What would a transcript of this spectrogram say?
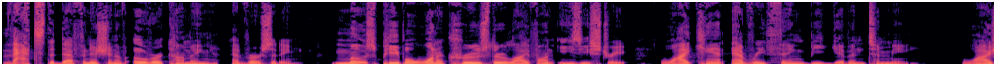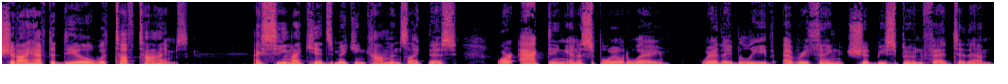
that's the definition of overcoming adversity. Most people want to cruise through life on easy street. Why can't everything be given to me? Why should i have to deal with tough times I see my kids making comments like this or acting in a spoiled way where they believe everything should be spoon fed to them.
